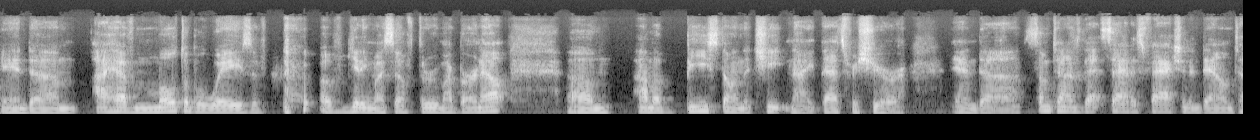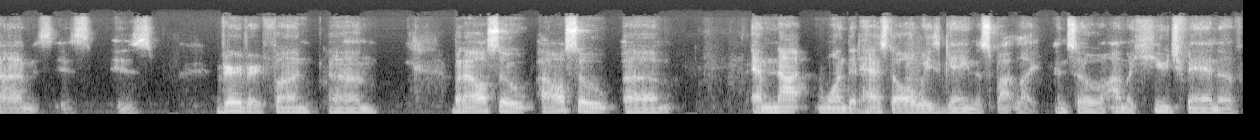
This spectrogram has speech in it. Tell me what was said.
And um, I have multiple ways of, of getting myself through my burnout. Um, I'm a beast on the cheat night, that's for sure. And uh, sometimes that satisfaction and downtime is is is very very fun. Um, but I also I also um, am not one that has to always gain the spotlight, and so I'm a huge fan of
